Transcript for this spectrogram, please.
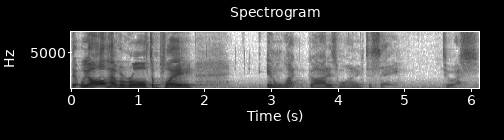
that we all have a role to play in what God is wanting to say to us.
